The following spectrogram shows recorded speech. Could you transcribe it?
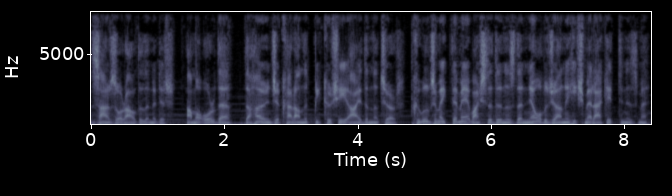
Zar zor algılanır ama orada daha önce karanlık bir köşeyi aydınlatıyor. Kıvılcım eklemeye başladığınızda ne olacağını hiç merak ettiniz mi?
